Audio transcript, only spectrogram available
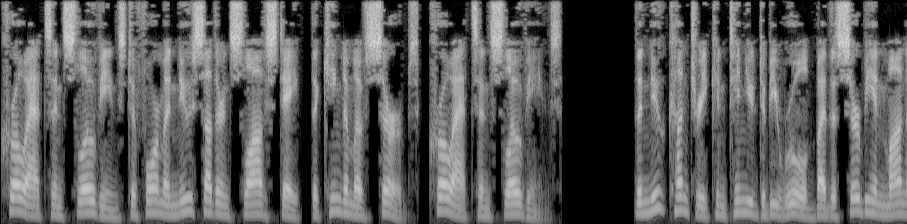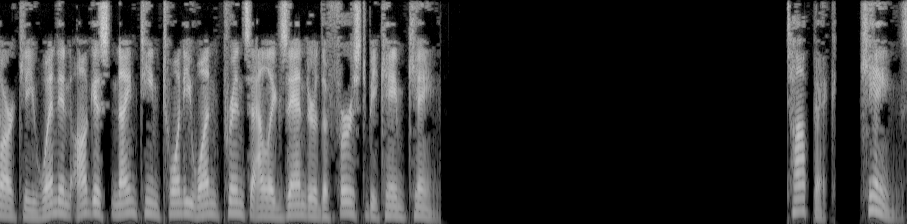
Croats, and Slovenes to form a new southern Slav state, the Kingdom of Serbs, Croats, and Slovenes. The new country continued to be ruled by the Serbian monarchy when in August 1921 Prince Alexander I became king. Kings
